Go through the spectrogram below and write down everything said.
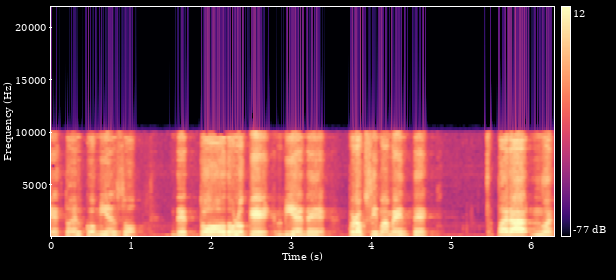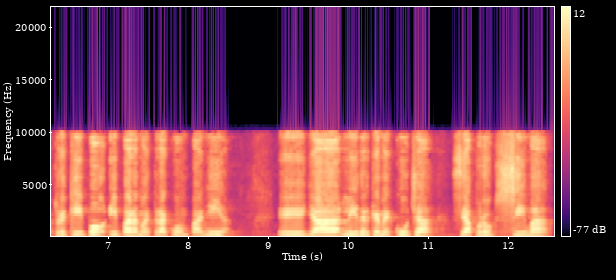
Esto es el comienzo de todo lo que viene próximamente para nuestro equipo y para nuestra compañía. Eh, ya líder que me escucha, se aproxima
